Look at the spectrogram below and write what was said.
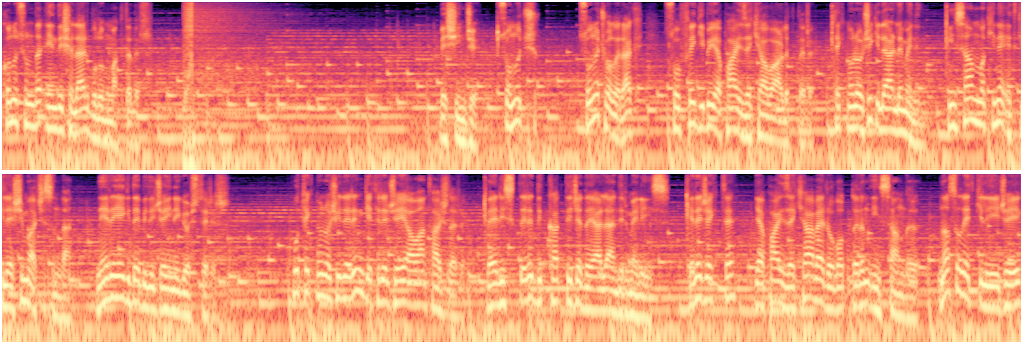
konusunda endişeler bulunmaktadır. 5. Sonuç Sonuç olarak Sofya gibi yapay zeka varlıkları, teknolojik ilerlemenin insan-makine etkileşimi açısından nereye gidebileceğini gösterir. Bu teknolojilerin getireceği avantajları ve riskleri dikkatlice değerlendirmeliyiz. Gelecekte yapay zeka ve robotların insanlığı nasıl etkileyeceği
